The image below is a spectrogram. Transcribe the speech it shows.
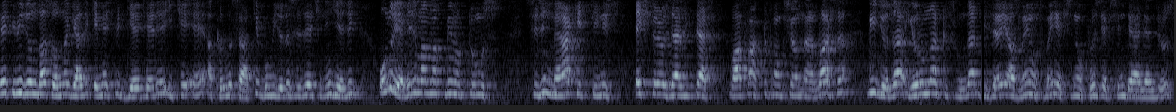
Evet bir videonun daha sonuna geldik. Amazfit GTR 2E akıllı saati bu videoda sizler için inceledik. Olur ya bizim anlatmayı unuttuğumuz, sizin merak ettiğiniz ekstra özellikler, farklı fonksiyonlar varsa videoda yorumlar kısmında bizlere yazmayı unutmayın. Hepsini okuyoruz, hepsini değerlendiriyoruz.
